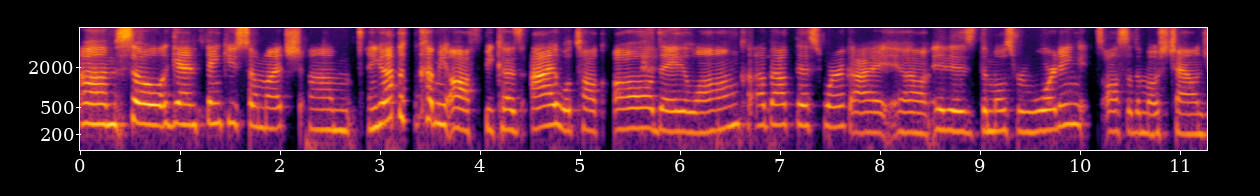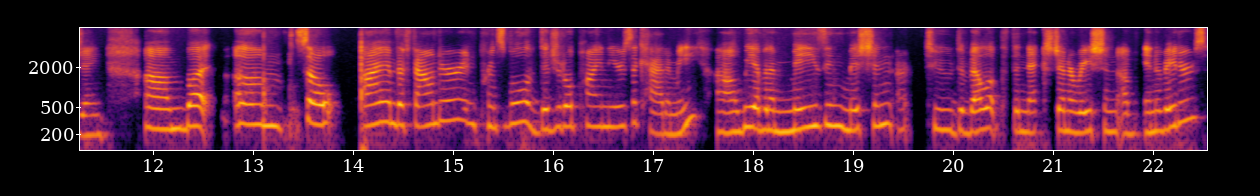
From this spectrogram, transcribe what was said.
Um, so again, thank you so much. Um, and you have to cut me off because I will talk all day long about this work. I uh, it is the most rewarding. It's also the most challenging. Um, but um, so I am the founder and principal of Digital Pioneers Academy. Uh, we have an amazing mission uh, to develop the next generation of innovators.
